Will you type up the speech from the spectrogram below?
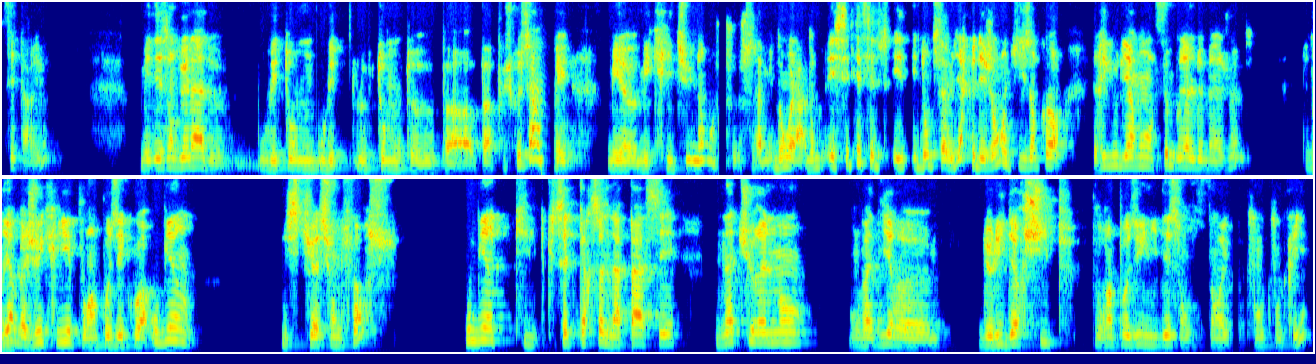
c'est arrivé, mais des engueulades où les taux, où les, le taux monte pas, pas plus que ça, mais, mais, mais cris dessus, non. ça, donc voilà. Donc, et, c'était, et, donc ça veut dire que des gens utilisent encore régulièrement ce modèle de management, de dire, bah, je vais crier pour imposer quoi? Ou bien une situation de force, ou bien que cette personne n'a pas assez naturellement on va dire, euh, de leadership pour imposer une idée sans, sans, sans, sans crier,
